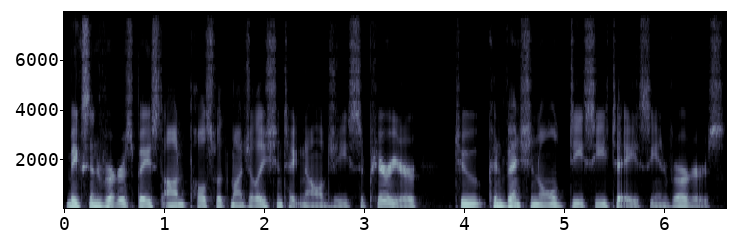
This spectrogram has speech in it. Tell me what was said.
makes inverters based on pulse width modulation technology superior to conventional DC to AC inverters.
